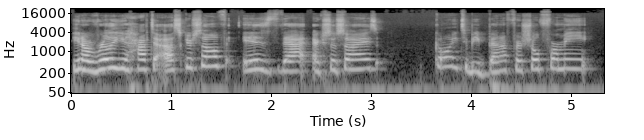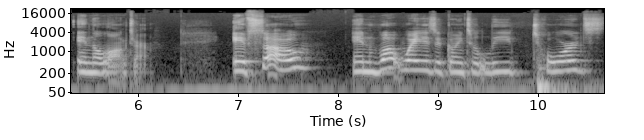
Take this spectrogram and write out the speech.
you know, really you have to ask yourself is that exercise going to be beneficial for me in the long term? If so, in what way is it going to lead towards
